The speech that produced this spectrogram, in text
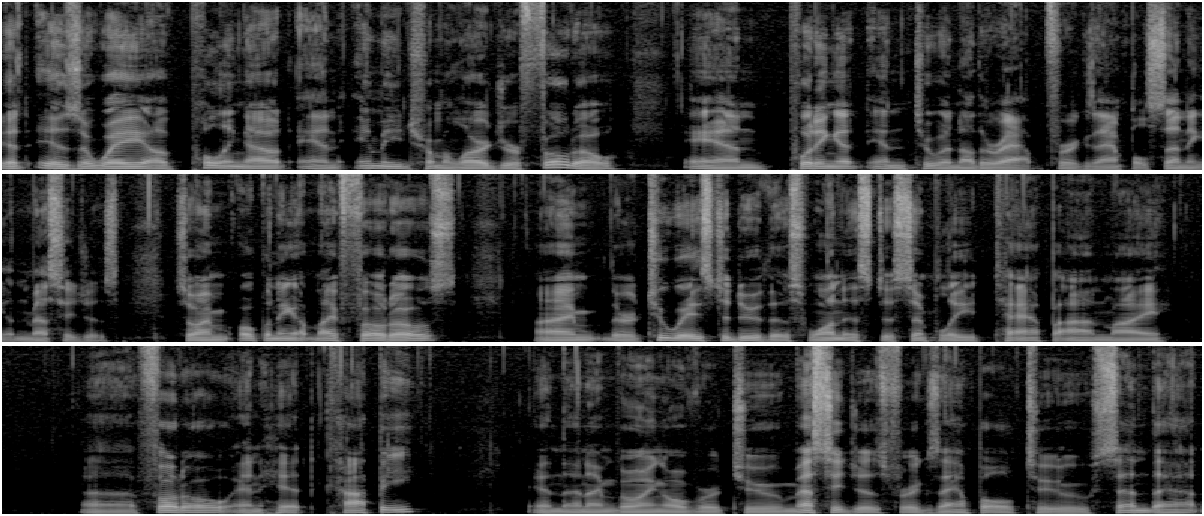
It is a way of pulling out an image from a larger photo and putting it into another app, for example, sending it messages. So I'm opening up my photos. I'm, there are two ways to do this. One is to simply tap on my uh, photo and hit copy. And then I'm going over to messages, for example, to send that.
